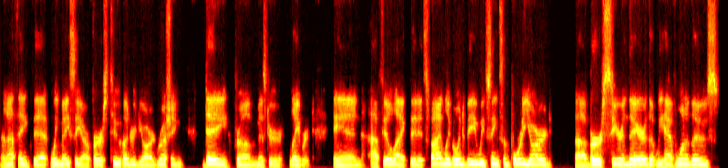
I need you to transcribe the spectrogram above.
and I think that we may see our first 200 yard rushing day from Mr. Laborn. And I feel like that it's finally going to be, we've seen some 40 yard uh, bursts here and there, that we have one of those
